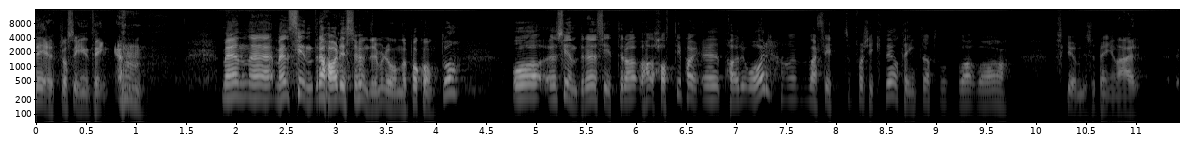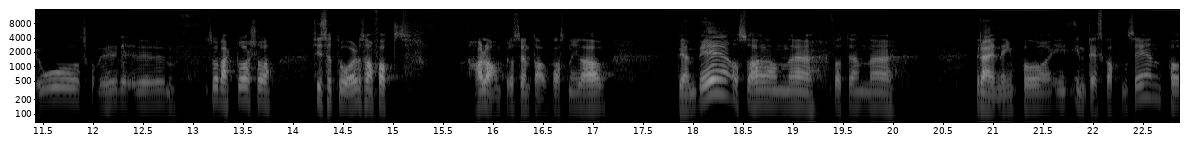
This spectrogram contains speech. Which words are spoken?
det hjelper oss ingenting. Men, uh, men, Sindre har disse 100 millionene på konto. Og Sindre sitter, har hatt i et par, år, vært litt forsiktig og tenkt at hva, hva skal vi gjøre med disse pengene her? Jo, vi, så hvert år, så siste to årene så har han fått halvannen prosent avkastning av DNB. Og så har han uh, fått en uh, regning på inntektsskatten sin på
